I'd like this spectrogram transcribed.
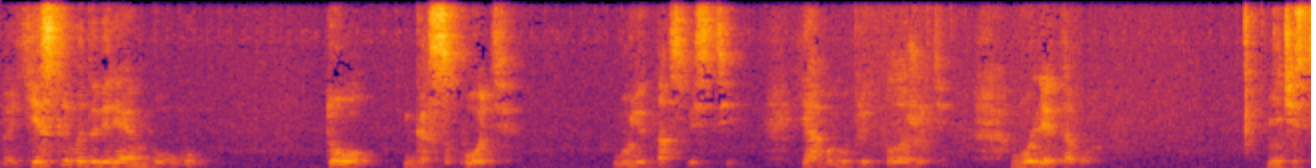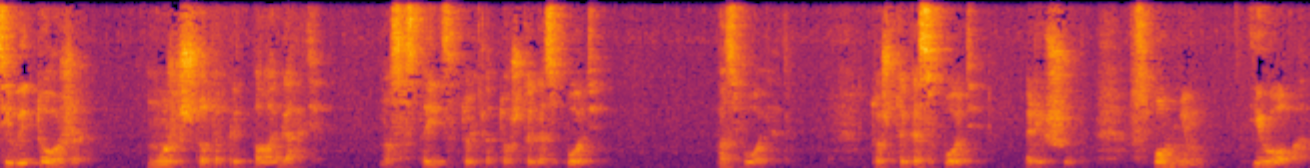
Но если мы доверяем Богу, то Господь будет нас вести. Я могу предположить. Более того, Нечестивый тоже может что-то предполагать, но состоится только то, что Господь позволит, то, что Господь решит. Вспомним Иова.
